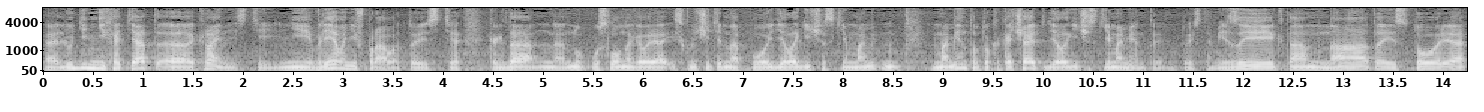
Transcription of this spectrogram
э, люди не хотят крайностей ни влево, ни вправо. То есть, когда, ну, условно говоря, исключительно по идеологическим моментам, только качают идеологические моменты. То есть, там, язык, там, НАТО, история.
